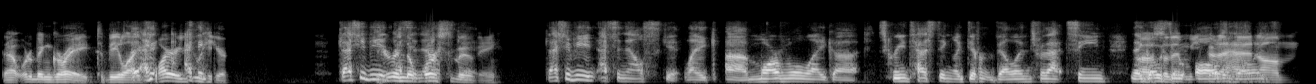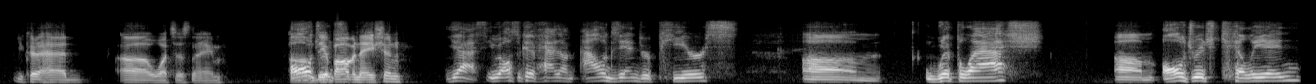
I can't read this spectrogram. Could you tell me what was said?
that would have been great to be like I- why are you I here That should be you're an in the SNL worst skit. movie That should be an SNL skit, like uh, Marvel, like uh, screen testing like different villains for that scene. They Uh, go so through you all could the have had villains. um you could have had uh what's his name All um, the George- abomination Yes, you also could have had um, Alexander Pierce, um, Whiplash, um, Aldrich Killian.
